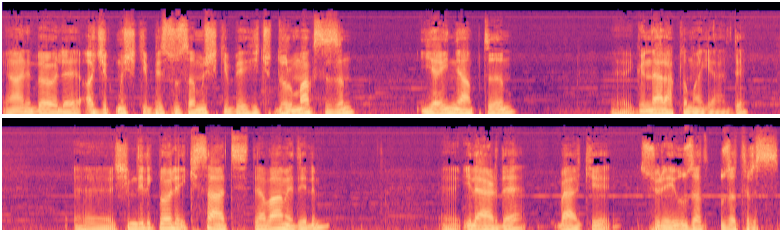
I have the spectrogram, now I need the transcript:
Yani böyle acıkmış gibi susamış gibi hiç durmaksızın yayın yaptığım e, günler aklıma geldi. E, şimdilik böyle 2 saat devam edelim e, ileride belki süreyi uzat, uzatırız.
